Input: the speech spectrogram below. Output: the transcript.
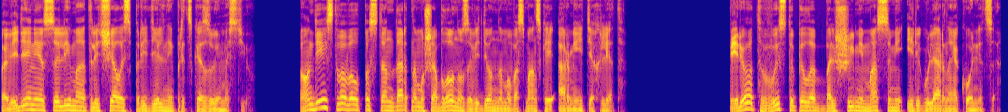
Поведение Салима отличалось предельной предсказуемостью. Он действовал по стандартному шаблону, заведенному в османской армии тех лет. Вперед выступила большими массами и регулярная конница,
